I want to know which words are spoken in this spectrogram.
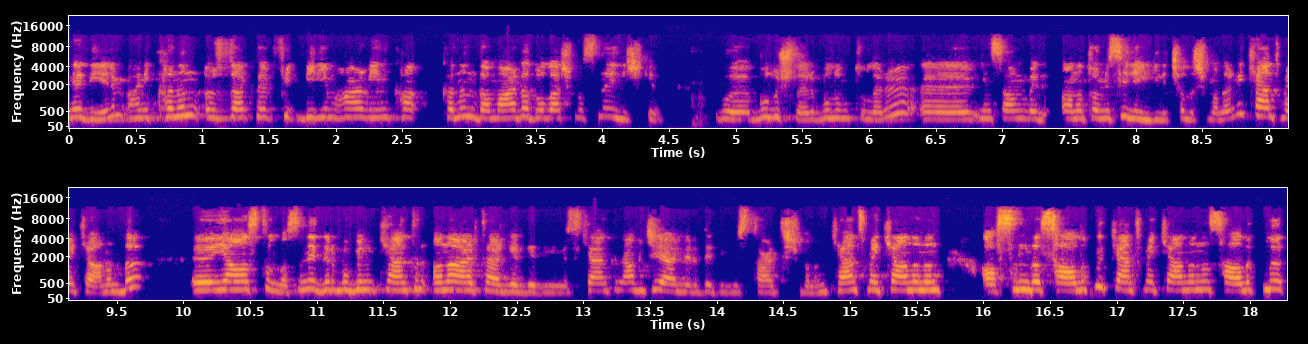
ne diyelim, hani kanın özellikle William Harvey'in kan, kanın damarda dolaşmasına ilişkin bu, buluşları, buluntuları, e, insan anatomisiyle ilgili çalışmalarını kent mekanında e, yansıtılması nedir? Bugün kentin ana arterleri dediğimiz, kentin akciğerleri dediğimiz tartışmanın, kent mekanının aslında sağlıklı kent mekanının sağlıklı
